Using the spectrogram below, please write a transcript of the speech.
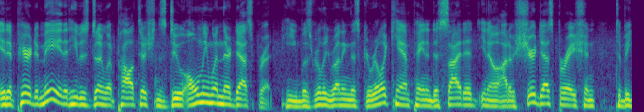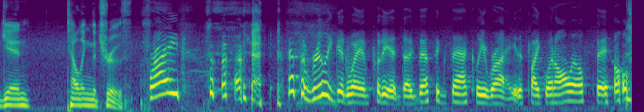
it appeared to me that he was doing what politicians do only when they're desperate. He was really running this guerrilla campaign and decided, you know, out of sheer desperation to begin telling the truth. Right. That's a really good way of putting it, Doug. That's exactly right. It's like when all else fails,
